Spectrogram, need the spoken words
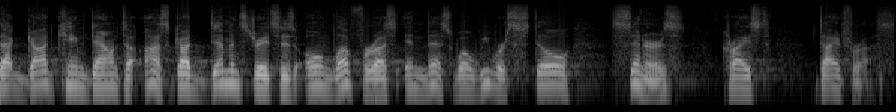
that God came down to us. God demonstrates his own love for us in this. While we were still sinners, Christ died for us.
